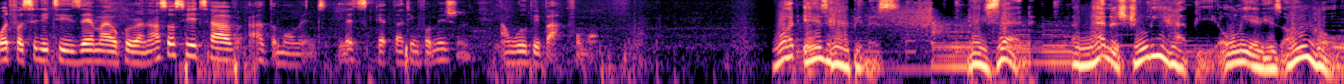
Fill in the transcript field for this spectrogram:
what facilities MI Okoro and Associates have at the moment. Let's get that information and we'll be back for more. What is happiness? They said, a man is truly happy only in his own home.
